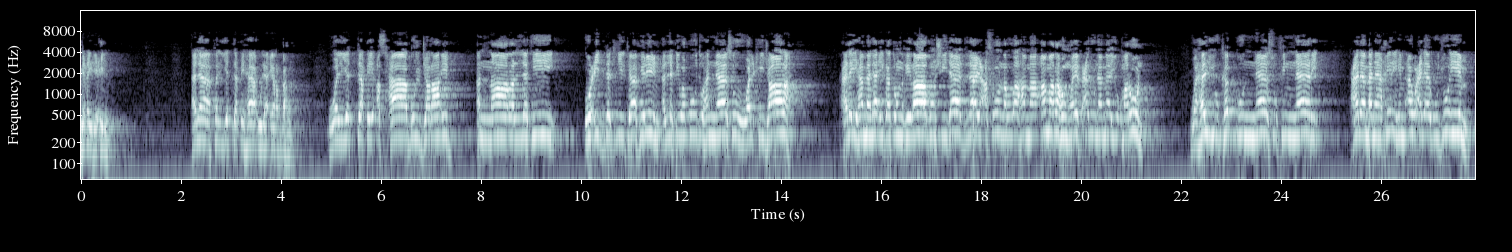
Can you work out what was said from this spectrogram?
بغير علم. ألا فليتق هؤلاء ربهم وليتق أصحاب الجرائد النار التي أعدت للكافرين التي وقودها الناس والحجارة عليها ملائكة غلاظ شداد لا يعصون الله ما أمرهم ويفعلون ما يؤمرون. وهل يكب الناس في النار على مناخرهم أو على وجوههم؟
